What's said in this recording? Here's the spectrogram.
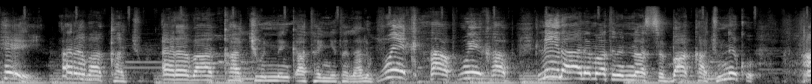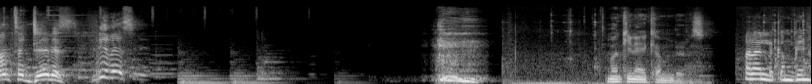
hey ኧረ እባካችሁ ኧረ እባካችሁ እንንቃ፣ ተኝተናል። wake up wake up፣ ሌላ ዓለማትን እናስብ። እባካችሁ ንቁ። አንተ ደነዝ ልበስ መኪና ከምን ደረሰ? አላለቀም ገና።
